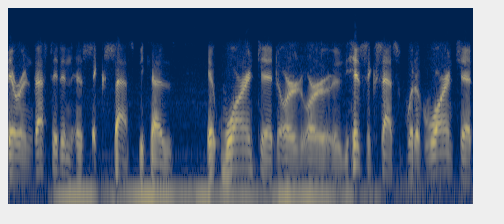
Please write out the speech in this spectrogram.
they were invested in his success because it warranted, or or his success would have warranted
